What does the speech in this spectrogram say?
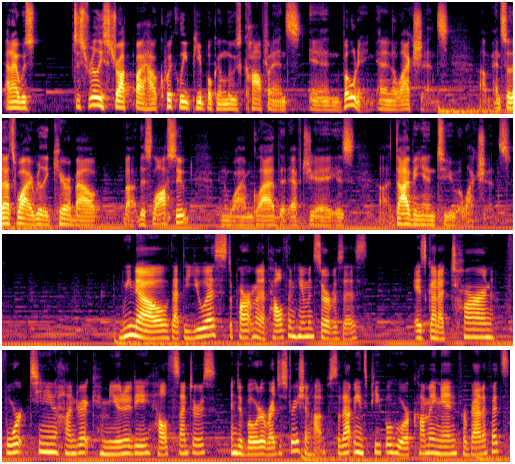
And I was just really struck by how quickly people can lose confidence in voting and in elections. Um, and so that's why I really care about uh, this lawsuit and why I'm glad that FGA is uh, diving into elections. We know that the U.S. Department of Health and Human Services is going to turn 1,400 community health centers into voter registration hubs. So that means people who are coming in for benefits,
